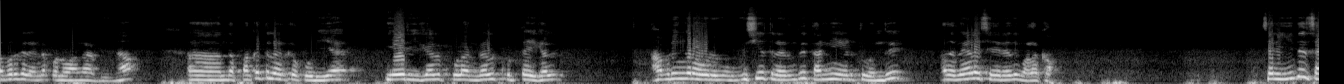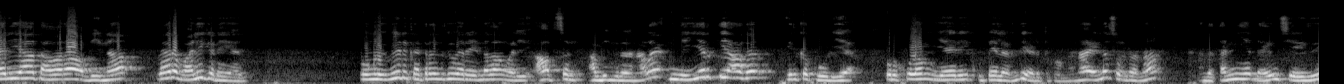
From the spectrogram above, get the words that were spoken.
நபர்கள் என்ன பண்ணுவாங்க அப்படின்னா அந்த இந்த பக்கத்தில் இருக்கக்கூடிய ஏரிகள் குளங்கள் குட்டைகள் அப்படிங்கிற ஒரு விஷயத்துல இருந்து தண்ணியை எடுத்து வந்து அதை வேலை செய்கிறது வழக்கம். சரி இது சரியா தவறா அப்படின்னா வேற வழி கிடையாது. உங்களுக்கு வீடு கட்டுறதுக்கு வேற என்னதான் வழி ஆப்ஷன் அப்படிங்கிறதுனால நீங்கள் இயற்கையாக இருக்கக்கூடிய ஒரு குளம் ஏரி குட்டையில இருந்து எடுத்துக்கோங்க. நான் என்ன சொல்கிறேன்னா அந்த தண்ணியை தயவு செய்து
